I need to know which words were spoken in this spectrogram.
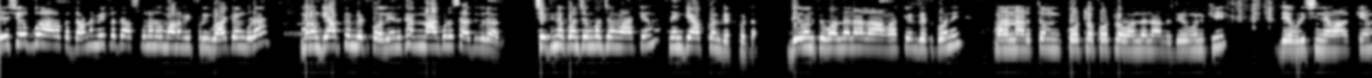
ఏసేపు ఆ ఒక దండం ఎట్లా దాచుకున్నాడు మనం ఇప్పుడు ఈ వాక్యం కూడా మనం జ్ఞాపకం పెట్టుకోవాలి. ఎందుకంటే నాకు కూడా చదువు రాదు. చెప్పిన కొంచెం కొంచెం వాక్యం నేను జ్ఞాపకం పెట్టుకుంటా. దేవునికి వందనాలు ఆ వాక్యం పెట్టుకొని మనం నడుతాం కోట్ల కోట్ల వందనాలు దేవునికి. దేవుడి చిన్న వాక్యం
